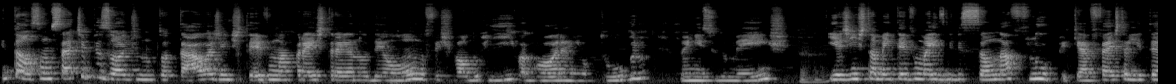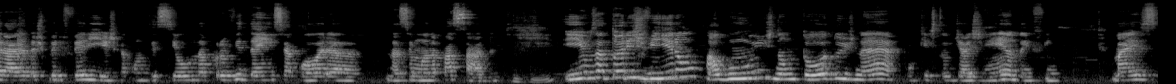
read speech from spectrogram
Então, são sete episódios no total. A gente teve uma pré-estreia no Deon, no Festival do Rio, agora em outubro, no início do mês. Uhum. E a gente também teve uma exibição na FLUP, que é a Festa Literária das Periferias, que aconteceu na Providência agora na semana passada. Uhum. E os atores viram, alguns, não todos, né, por questão de agenda, enfim. Mas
